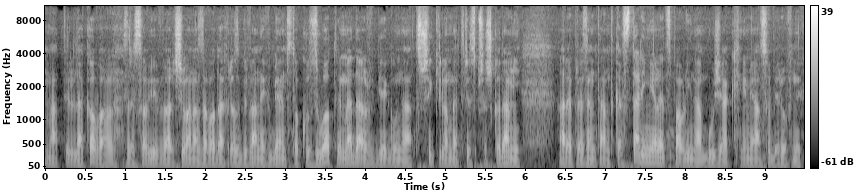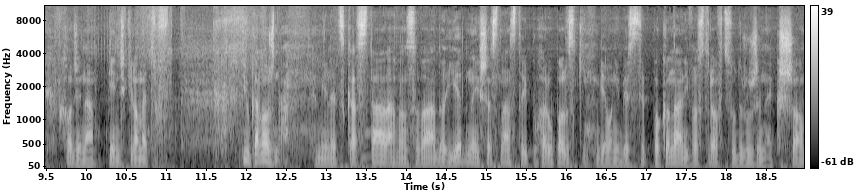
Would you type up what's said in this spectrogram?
Matylda Kowal z Resowi wywalczyła na zawodach rozgrywanych w Białymstoku złoty medal w biegu na 3 km z przeszkodami, a reprezentantka Stali Mielec Paulina Buziak nie miała sobie równych w chodzie na 5 km. Piłka nożna. Mielecka Stal awansowała do 1.16 Pucharu Polski. Białoniebiescy pokonali w Ostrowcu drużynę Krzo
